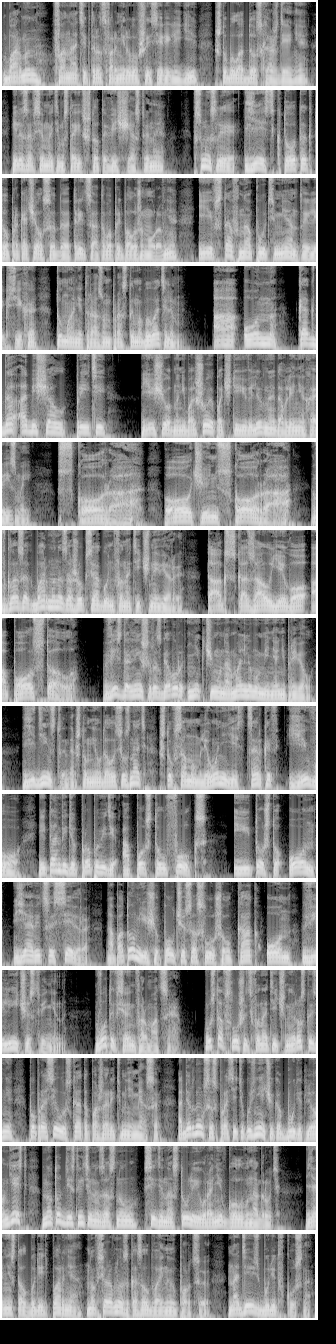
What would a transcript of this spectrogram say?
Бармен — фанатик трансформировавшейся религии, что было до схождения, или за всем этим стоит что-то вещественное? В смысле, есть кто-то, кто прокачался до 30-го, предположим, уровня, и, встав на путь мента или психа, туманит разум простым обывателям? А он когда обещал прийти? Еще одно небольшое, почти ювелирное давление харизмой. «Скоро! Очень скоро!» В глазах бармена зажегся огонь фанатичной веры. «Так сказал его апостол!» Весь дальнейший разговор ни к чему нормальному меня не привел. Единственное, что мне удалось узнать, что в самом Леоне есть церковь его, и там ведет проповеди апостол Фулкс, и то, что он явится с севера, а потом еще полчаса слушал, как он величественен. Вот и вся информация. Устав слушать фанатичные росказни, попросил у ската пожарить мне мясо. Обернулся спросить у кузнечика, будет ли он есть, но тот действительно заснул, сидя на стуле и уронив голову на грудь. Я не стал будить парня, но все равно заказал двойную порцию. Надеюсь, будет вкусно.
